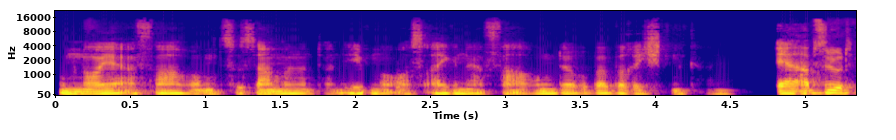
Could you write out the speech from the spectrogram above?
um neue Erfahrungen zu sammeln und dann eben aus eigener Erfahrung darüber berichten kann. Ja, absolut.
